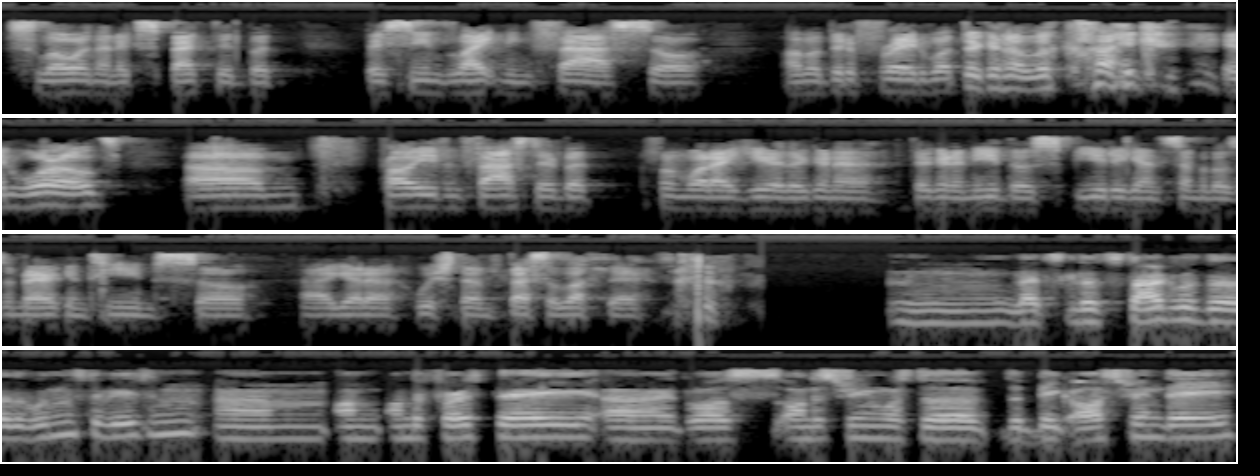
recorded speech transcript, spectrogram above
slower than expected, but they seemed lightning fast. So I'm a bit afraid what they're going to look like in Worlds. Um, probably even faster, but from what I hear, they're gonna they're gonna need those speed against some of those American teams. So I gotta wish them best of luck there. mm, let's let's start with the, the women's division. Um, on on the first day, uh, it was on the stream was the the big Austrian day,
